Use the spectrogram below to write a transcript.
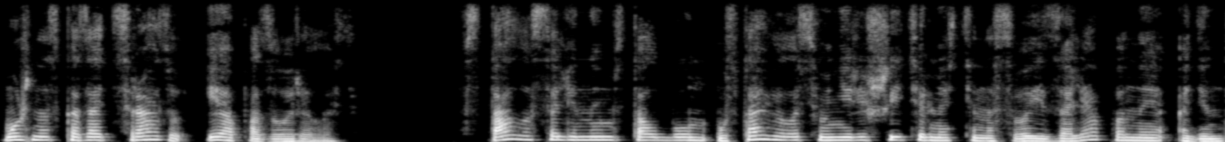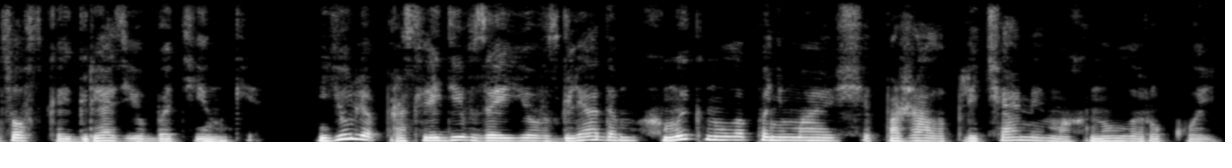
Можно сказать сразу и опозорилась встала соляным столбом, уставилась в нерешительности на свои заляпанные одинцовской грязью ботинки. Юля, проследив за ее взглядом, хмыкнула понимающе, пожала плечами, махнула рукой.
